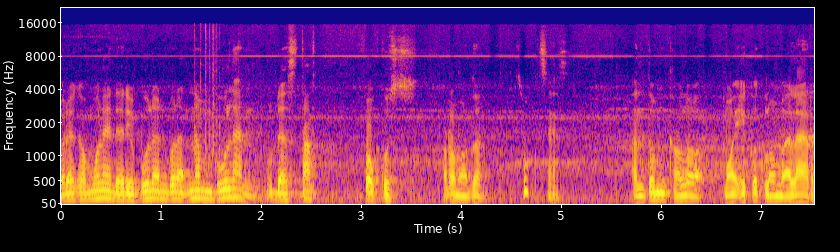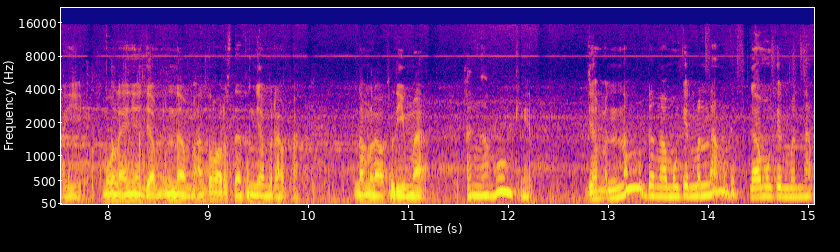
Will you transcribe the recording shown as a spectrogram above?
mereka mulai dari bulan-bulan, 6 bulan udah start fokus Ramadan. Sukses. Antum kalau mau ikut lomba lari, mulainya jam 6, antum harus datang jam berapa? 6 lewat 5. Kan nggak mungkin. Jam 6 udah nggak mungkin menang nggak mungkin menang.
